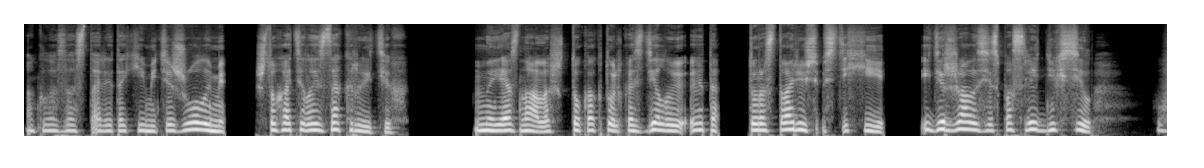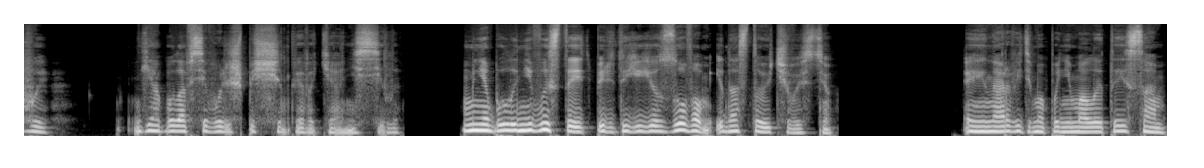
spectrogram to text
а глаза стали такими тяжелыми, что хотелось закрыть их. Но я знала, что как только сделаю это, то растворюсь в стихии, и держалась из последних сил. Увы, я была всего лишь песчинкой в океане силы. Мне было не выстоять перед ее зовом и настойчивостью. Эйнар, видимо, понимал это и сам,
